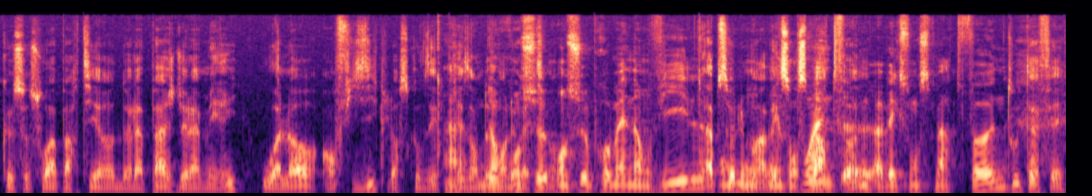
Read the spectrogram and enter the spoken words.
que ce soit à partir de la page de la mairie ou alors en physique lorsque vous êtes ah, présent devant le bâtiment. Donc on se promène en ville, Absolument, avec son smartphone. Euh, avec son smartphone. Tout à fait.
